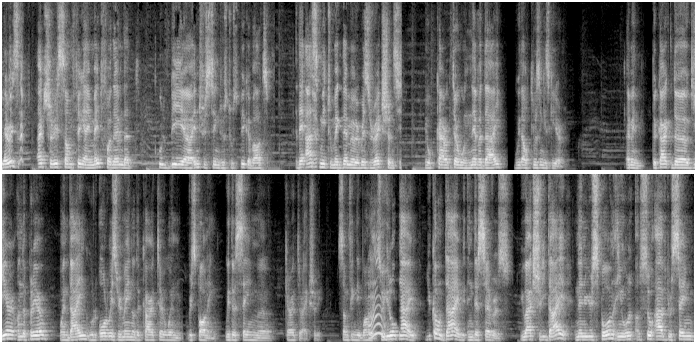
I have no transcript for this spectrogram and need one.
there is actually something I made for them that could be uh, interesting just to speak about. They asked me to make them a resurrection system. Your character will never die without losing his gear. I mean, the char- the gear on the player when dying will always remain on the character when respawning with the same uh, character. Actually, something they wanted. So you don't die. You can't die in their servers. You actually die and then you respawn, and you will also have your same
